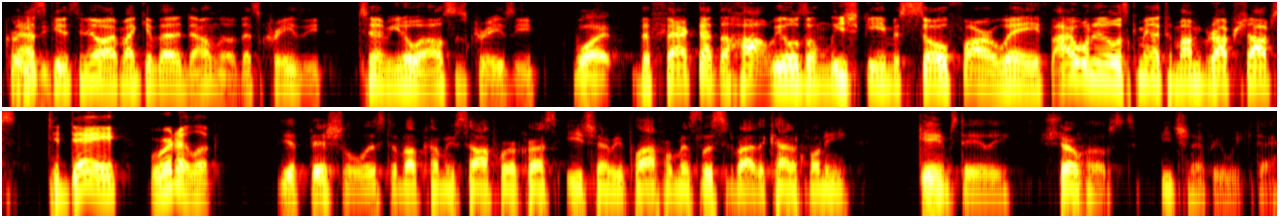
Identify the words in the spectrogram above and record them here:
Crazy. That's good to know. I might give that a download. That's crazy. Tim, you know what else is crazy? What? The fact that the Hot Wheels Unleashed game is so far away. If I want to know what's coming out to mom and grop shops today, where would I look? The official list of upcoming software across each and every platform is listed by the kind of funny Games Daily show host each and every weekday.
